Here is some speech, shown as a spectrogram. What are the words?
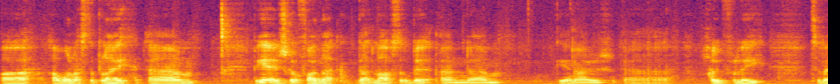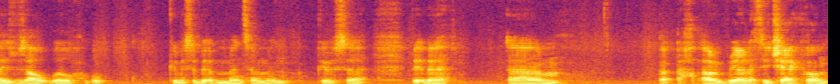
uh, I want us to play. Um, but yeah, just got to find that that last little bit, and um, you know, uh, hopefully today's result will will give us a bit of momentum and give us a bit of a um, a, a reality check on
